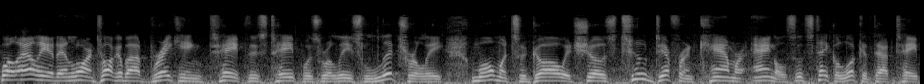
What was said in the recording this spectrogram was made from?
Well, Elliot and Lauren, talk about breaking tape. This tape was released literally moments ago. It shows two different camera angles. Let's take a look at that tape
